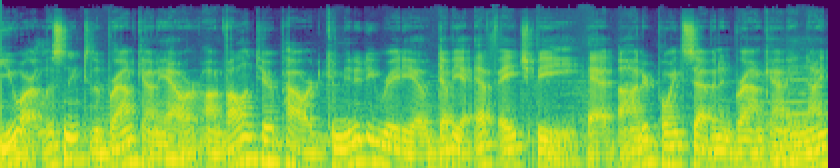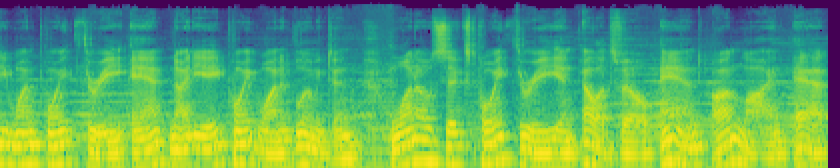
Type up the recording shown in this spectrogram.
You are listening to the Brown County Hour on volunteer powered community radio WFHB at 100.7 in Brown County, 91.3 and 98.1 in Bloomington, 106.3 in Ellettsville, and online at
